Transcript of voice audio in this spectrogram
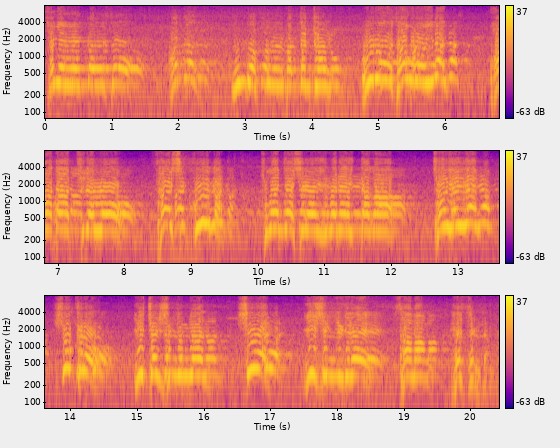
성형외과에서 안면 윤곽수를 받던 중 의료사고로 인한 과다 출혈로 49일간 중환자실에 입원해 있다가 저혈량 쇼크로 2016년 10월 26일에 사망했습니다.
